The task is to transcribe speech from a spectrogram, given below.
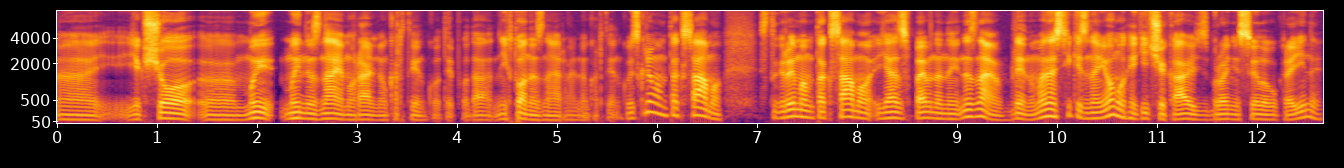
Е, якщо е, ми ми не знаємо реальну картинку, типу, да? ніхто не знає реальну картинку. І з Кримом так само, з Кримом так само, я впевнений, не знаю, блін, у мене стільки знайомих, які чекають Збройні Сили України.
